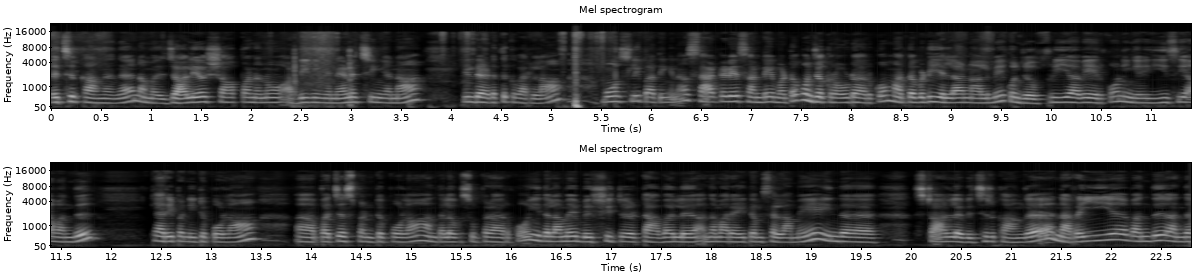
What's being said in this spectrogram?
வச்சுருக்காங்கங்க. நம்ம ஜாலியாக ஷாப் பண்ணணும் அப்படின்னு நீங்கள் நினச்சிங்கன்னா இந்த இடத்துக்கு வரலாம். மோஸ்ட்லி பார்த்தீங்கன்னா சாட்டர்டே சண்டே மட்டும் கொஞ்சம் க்ரௌடாக இருக்கும். மற்றபடி எல்லா நாளுமே கொஞ்சம் ஃப்ரீயாகவே இருக்கும். நீங்கள் ஈஸியாக வந்து கேரி பண்ணிட்டு போகலாம் பர்ச்சேஸ் பண்ணிட்டு போகலாம் அந்தளவுக்கு சூப்பராக இருக்கும். இதெல்லாமே பெட்ஷீட்டு டவலு அந்த மாதிரி ஐட்டம்ஸ் எல்லாமே இந்த ஸ்டாலில் வச்சுருக்காங்க. நிறைய வந்து அந்த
